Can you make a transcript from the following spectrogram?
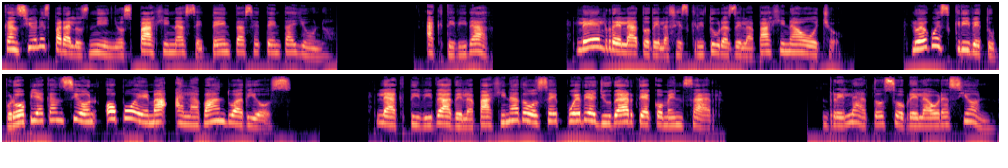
Canciones para los niños, páginas 70-71. Actividad. Lee el relato de las escrituras de la página 8. Luego escribe tu propia canción o poema alabando a Dios. La actividad de la página 12 puede ayudarte a comenzar. Relato sobre la oración.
